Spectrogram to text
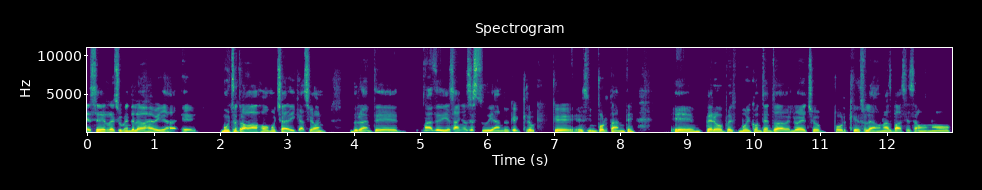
ese resumen de la hoja de vida, eh, mucho trabajo, mucha dedicación durante más de 10 años estudiando, que creo que es importante, eh, pero pues muy contento de haberlo hecho porque eso le da unas bases a uno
